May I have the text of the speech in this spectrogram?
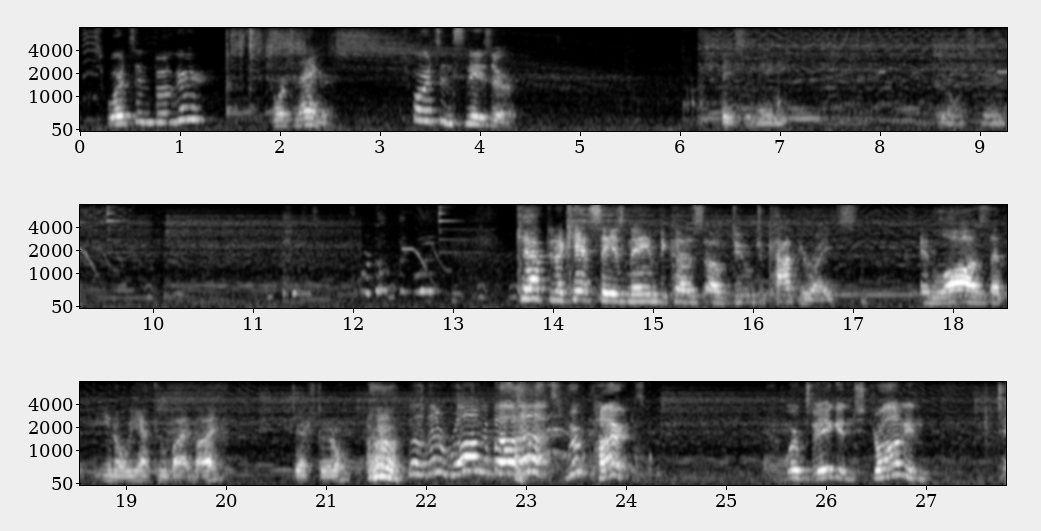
Schwarzenbooger? Schwarzenegger. Schwarzensneezer. Face it, maybe. You don't look scary. Captain, I can't say his name because of due to copyrights and laws that you know we have to abide by. Jack Sparrow. Well, they're wrong about us. We're pirates. And we're big and strong and, uh,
